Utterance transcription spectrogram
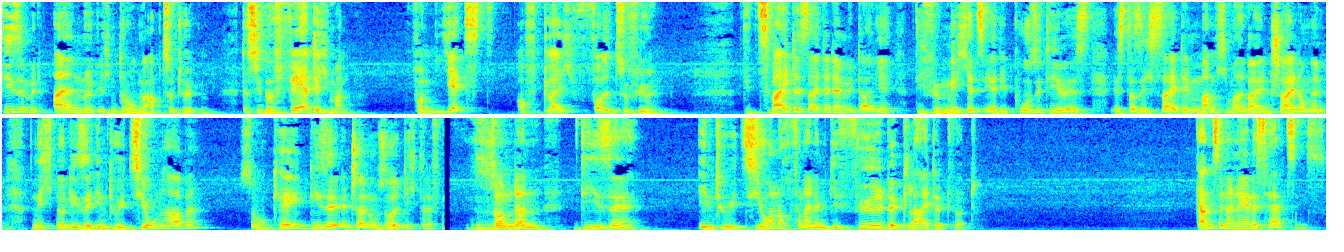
diese mit allen möglichen Drogen abzutöten. Das überfährt dich, Mann von jetzt auf gleich voll zu fühlen. Die zweite Seite der Medaille, die für mich jetzt eher die positive ist, ist, dass ich seitdem manchmal bei Entscheidungen nicht nur diese Intuition habe, so okay, diese Entscheidung sollte ich treffen, sondern diese Intuition noch von einem Gefühl begleitet wird. Ganz in der Nähe des Herzens.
